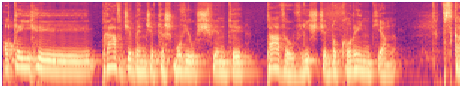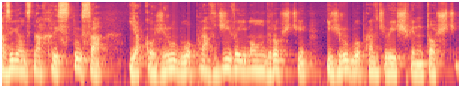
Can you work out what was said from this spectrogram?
O tej yy, prawdzie będzie też mówił święty Paweł w liście do Koryntian, wskazując na Chrystusa jako źródło prawdziwej mądrości i źródło prawdziwej świętości.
